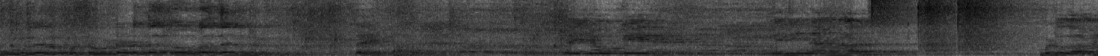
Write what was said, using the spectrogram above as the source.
உங்களை போட்டு விட்டு எடுத்தா சோக்கா தான் இருக்கு. ரைட் ரைட் ஓகே இனி நாங்கள் விடுவோம்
